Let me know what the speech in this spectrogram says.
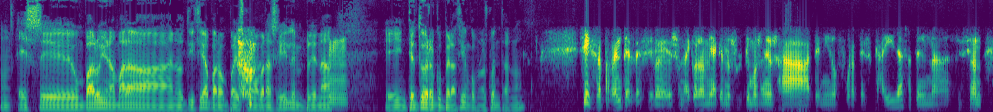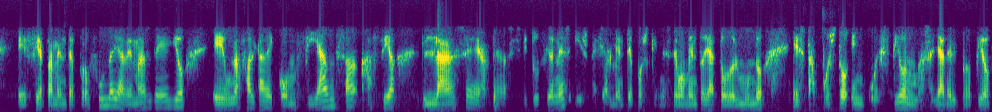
Mm, Es eh, un palo y una mala noticia para un país como Brasil en plena Mm. eh, intento de recuperación, como nos cuentan, ¿no? Sí, exactamente. Es decir, es una economía que en los últimos años ha tenido fuertes caídas, ha tenido una recesión eh, ciertamente profunda y además de ello eh, una falta de confianza hacia las, eh, hacia las instituciones y especialmente pues que en este momento ya todo el mundo está puesto en cuestión más allá del propio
